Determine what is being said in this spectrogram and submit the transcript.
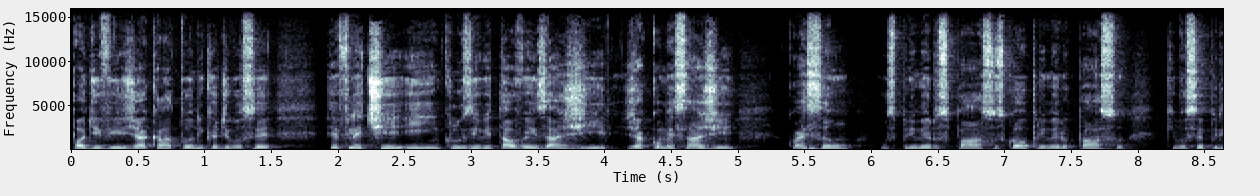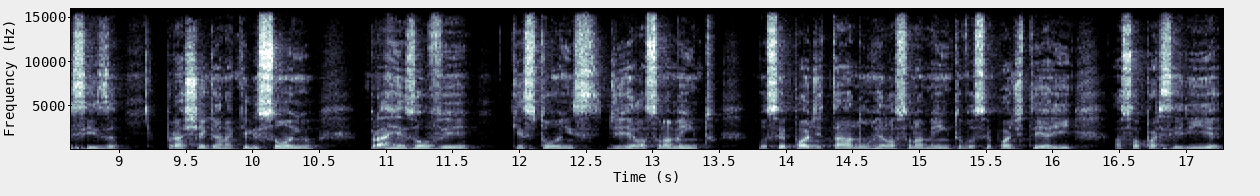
pode vir já aquela tônica de você refletir e, inclusive, talvez agir, já começar a agir. Quais são os primeiros passos? Qual é o primeiro passo que você precisa para chegar naquele sonho, para resolver questões de relacionamento. Você pode estar num relacionamento, você pode ter aí a sua parceria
